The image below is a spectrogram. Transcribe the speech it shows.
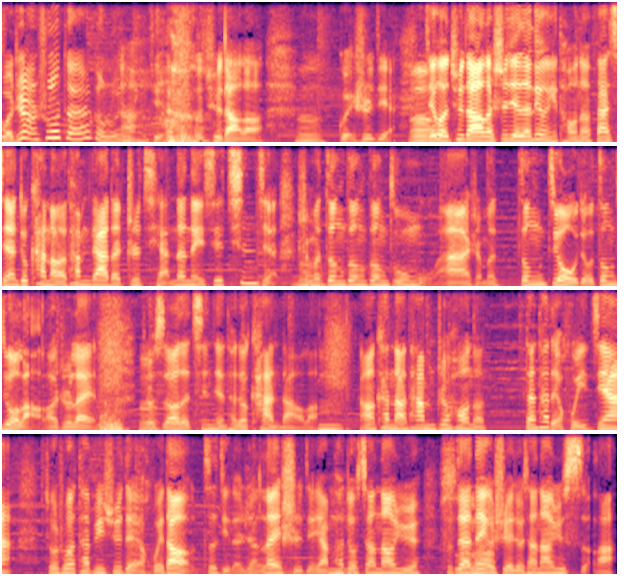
我这样说大家更容易理解。就去到了嗯鬼世界，结果去到了世界的另一头呢，发现就看到了他们家的之前的那些亲戚，什么曾曾曾祖母啊，什么曾舅舅、曾舅姥姥之类的，就所有的亲戚他就看到了。然后看到他们之后呢，但他得回家，就是说他必须得回到自己的人类世界，要么他就相当于就在那个世界就相当于死了。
